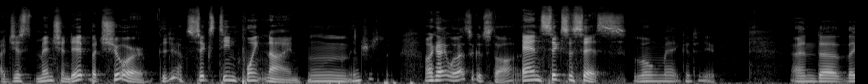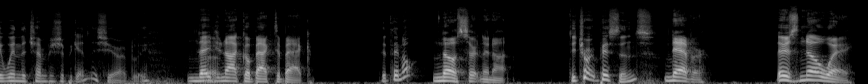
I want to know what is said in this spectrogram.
I just mentioned it, but sure. Did you? 16.9 Mm, interesting. Okay, well, that's a good start. and six assists. Long may it continue. And uh, they win the championship again this year, I believe. They do not go back to back. Did they not? No, certainly not. Detroit Pistons. Never. There's no way.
